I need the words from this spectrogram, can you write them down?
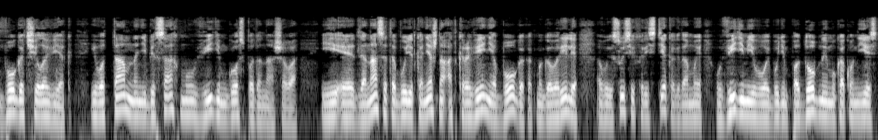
Бога-человек. И вот там, на небесах, мы увидим Господа нашего – и э, для нас это будет, конечно, откровение Бога, как мы говорили в Иисусе Христе, когда мы увидим Его и будем подобны Ему, как Он есть.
